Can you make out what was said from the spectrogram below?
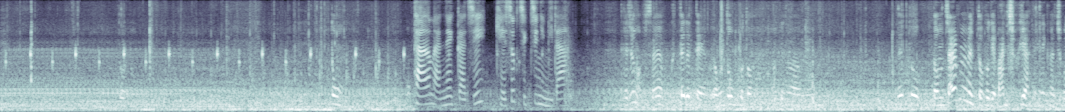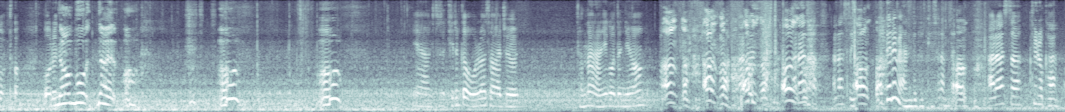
동. 다음 안내까지 계속 직진입니다. 대중 없어요. 그때그때 영등포도 하기도 하고. 근데 또 너무 짧으면 또 그게 만족이 안 되니까 조금 더 멀은. 너무 넓어. 어? 어? 야, 진짜 기름값 올라서 아주 장난 아니거든요. 알았어, 알았어. 어, 때리면 안 돼, 그렇게 사람들. 알았어, 뒤로 가.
